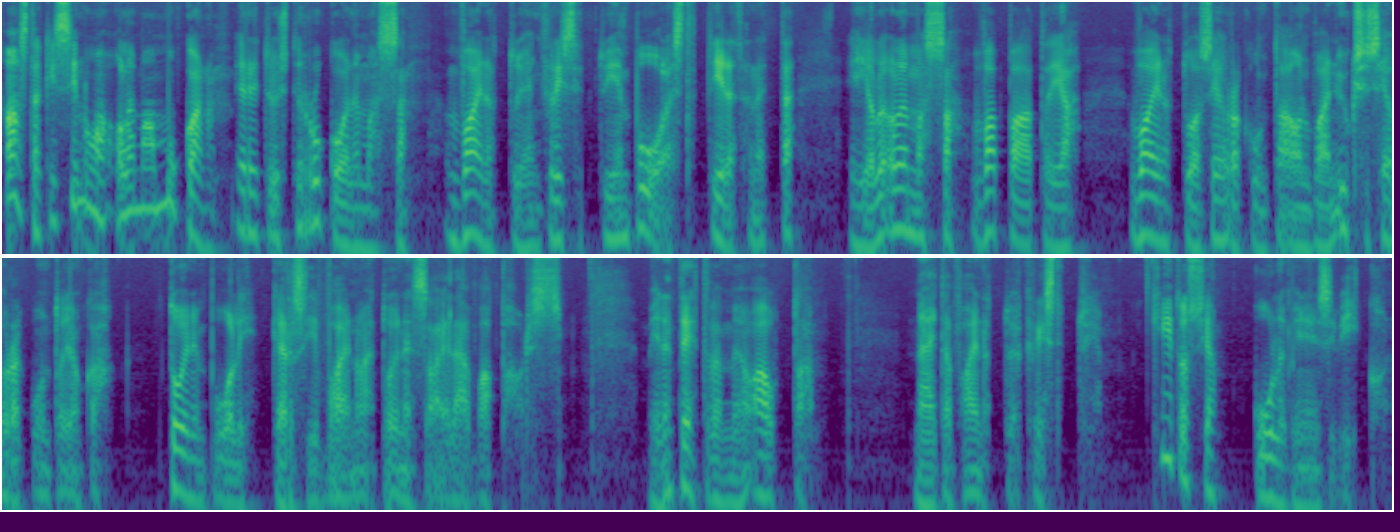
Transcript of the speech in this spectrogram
Haastankin sinua olemaan mukana, erityisesti rukoilemassa vainottujen kristittyjen puolesta. Tiedäthän, että ei ole olemassa vapaata ja vainottua seurakuntaa, on vain yksi seurakunta, jonka toinen puoli kärsii vainoa ja toinen saa elää vapaudessa. Meidän tehtävämme on auttaa näitä vainottuja kristittyjä. Kiitos ja kuuleminen ensi viikkoon.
